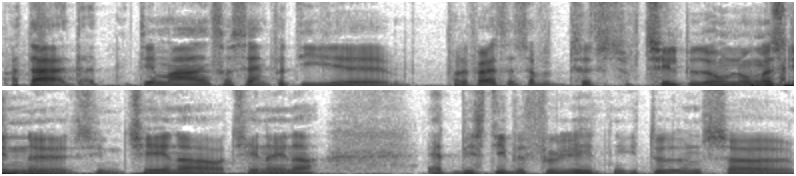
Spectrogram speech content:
Og der, der, det er meget interessant, fordi øh, for det første, så, så, så tilbyder hun nogle af sine, øh, sine tjenere og tjenerinder, at hvis de vil følge hende i døden, så, øh,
